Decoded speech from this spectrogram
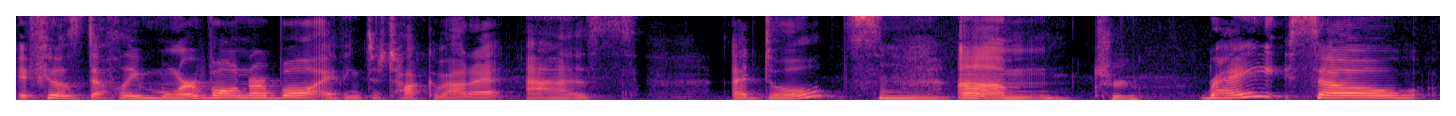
It feels definitely more vulnerable, I think, to talk about it as adults. Um, True. right? So,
